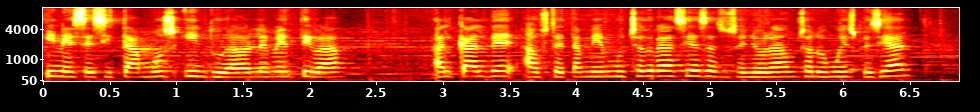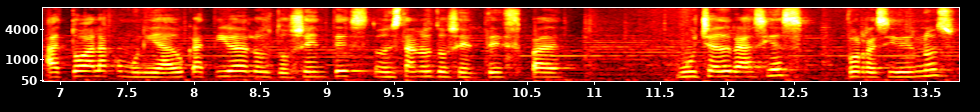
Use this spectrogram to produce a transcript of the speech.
y necesitamos indudablemente, va alcalde, a usted también muchas gracias, a su señora un saludo muy especial, a toda la comunidad educativa, a los docentes, ¿dónde están los docentes, padre? Muchas gracias por recibirnos.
